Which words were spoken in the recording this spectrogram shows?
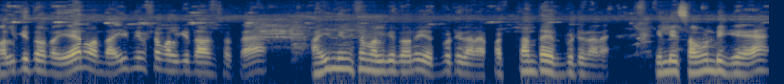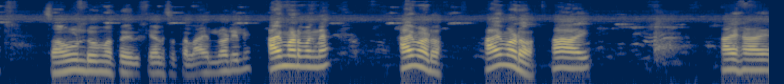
ಮಲ್ಗಿದವನು. ಏನು ಒಂದ್ ಐದ್ ನಿಮಿಷ ಮಲ್ಗಿದ್ದ ಅನ್ಸುತ್ತೆ. ಐದ್ ನಿಮಿಷ ಮಲ್ಗಿದವನು ಎದ್ಬಿಟ್ಟಿದ್ದಾನೆ ಪಟ್ ಅಂತ ಎದ್ಬಿಟ್ಟಿದ್ದಾನೆ ಇಲ್ಲಿ ಸೌಂಡಿಗೆ ಸೌಂಡು ಮತ್ತೆ ಇದು ಕೇಳಿಸುತ್ತಲ್ಲ. ಇಲ್ಲಿ ನೋಡಿ ಇಲ್ಲಿ. ಹಾಯ್ ಮಾಡು ಮಗ್ನೆ. ಹಾಯ್ ಮಾಡು. ಹಾಯ್ ಮಾಡು. ಹಾಯ್ ಹಾಯ್ ಹಾಯ್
